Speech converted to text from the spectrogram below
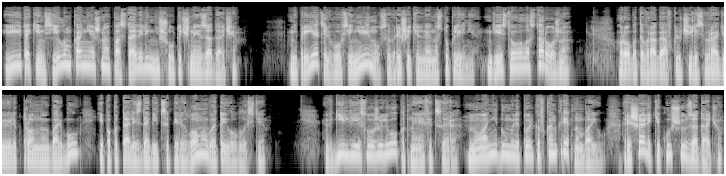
И таким силам, конечно, поставили нешуточные задачи. Неприятель вовсе не ринулся в решительное наступление, действовал осторожно. Роботы врага включились в радиоэлектронную борьбу и попытались добиться перелома в этой области. В гильдии служили опытные офицеры, но они думали только в конкретном бою, решали текущую задачу.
